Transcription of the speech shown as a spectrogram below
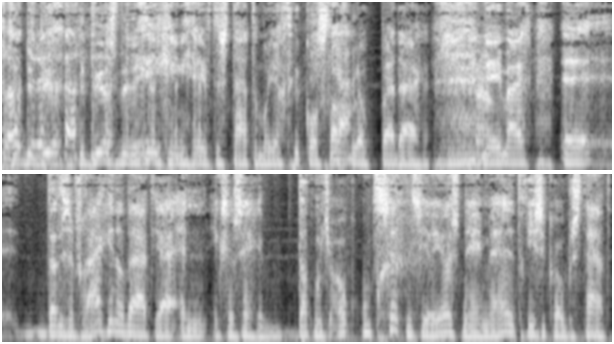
de, de, de, beursbeweging heeft de staat een miljard gekost de afgelopen paar dagen. Nee, maar uh, dat is een vraag inderdaad. Ja. En ik zou zeggen, dat moet je ook ontzettend serieus nemen. Hè. Het risico bestaat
